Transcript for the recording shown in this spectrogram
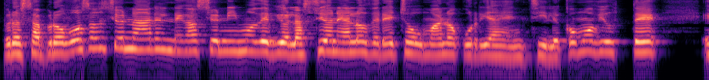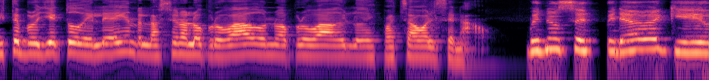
pero se aprobó sancionar el negacionismo de violaciones a los derechos humanos ocurridas en Chile. ¿Cómo vio usted este proyecto de ley en relación a lo aprobado, no aprobado y lo despachado al Senado? Bueno, se esperaba que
